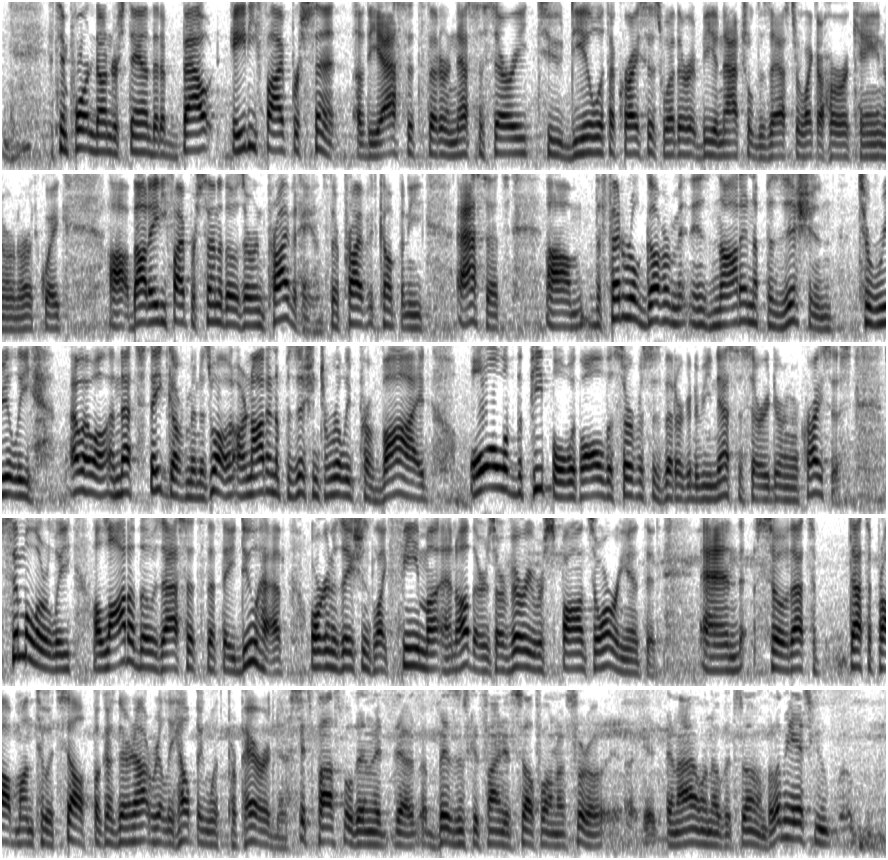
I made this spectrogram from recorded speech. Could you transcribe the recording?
It's important to understand that about 85% of the assets that are necessary to deal with a crisis, whether it be a natural disaster like a hurricane or an earthquake, uh, about 85% of those are in private hands. They're private company assets. Um, the federal government is not in a position to really, oh, well, and that state government as well, are not in a position to really provide all of the people with all the services that are going to be necessary during a crisis. Similarly, a lot of those assets that they do have, organizations like FEMA and others are very response oriented. And so that's a, that's a problem unto itself because they're not really helping with preparedness. It's possible then that uh, a business could find itself on a sort of uh, an island of its own. But let me ask you,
